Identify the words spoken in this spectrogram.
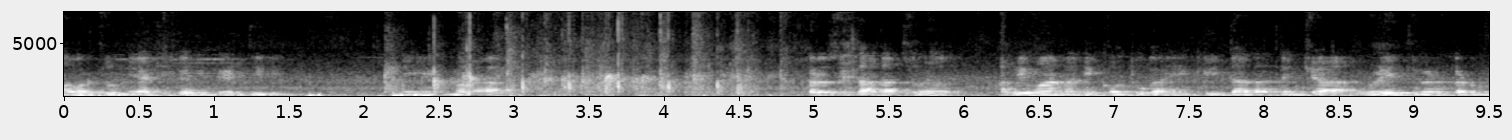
आवर्जून या ठिकाणी भेट दिली. आणि मला खरंच दादाचं अभिमान आणि कौतुक आहे की दादा त्यांच्या वेळेत वेळ काढून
